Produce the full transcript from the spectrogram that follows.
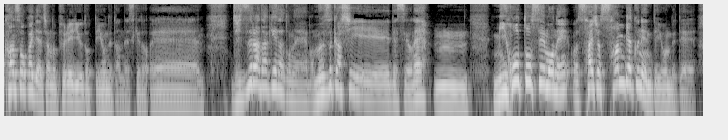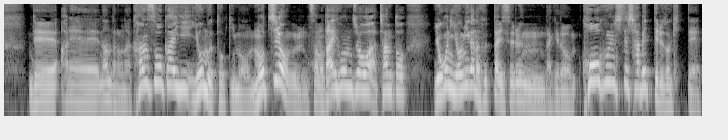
感想会ではちゃんとプレリュードって読んでたんですけど、えー、字面だけだとね、やっぱ難しいですよね。うん。見ほとせもね、最初300年って読んでて、で、あれ、なんだろうな、感想会読む時も、もちろん、その台本上はちゃんと横に読み仮名振ったりするんだけど、興奮して喋ってる時って、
